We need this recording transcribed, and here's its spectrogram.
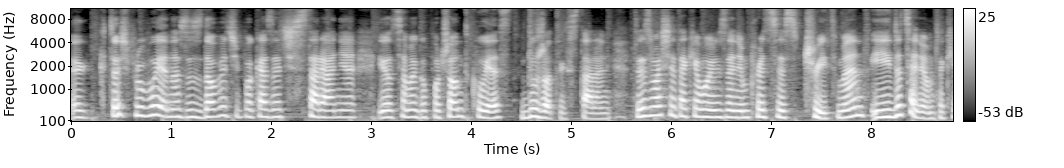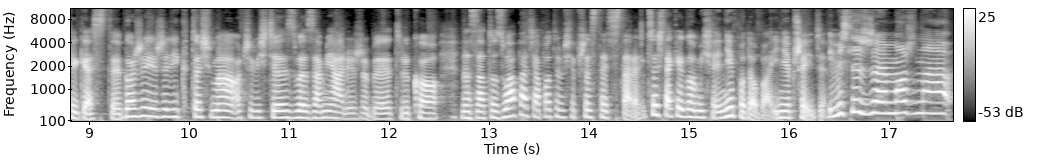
y, ktoś próbuje nas zdobyć i pokazać staranie i od samego początku jest dużo tych starań. To jest właśnie takie moim zdaniem princess treatment i doceniam takie gesty. Gorzej, jeżeli ktoś ma oczywiście złe zamiary, żeby tylko nas za to złapać, a potem się przestać starać. Coś takiego mi się nie podoba i nie przejdzie. I myślę, że można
